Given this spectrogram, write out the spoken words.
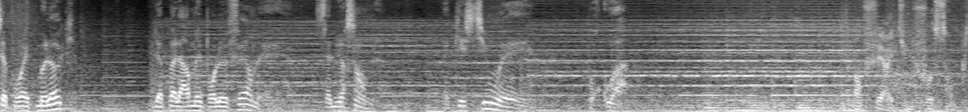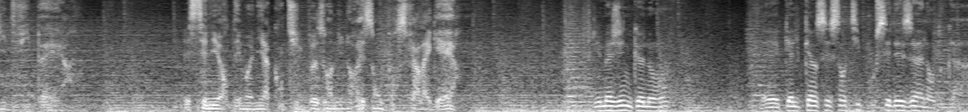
Que ça pourrait être Moloch Il a pas l'armée pour le faire, mais ça lui ressemble. La question est... Pourquoi? L'enfer est une fosse emplie de vipères. Les seigneurs démoniaques ont-ils besoin d'une raison pour se faire la guerre? J'imagine que non. Et quelqu'un s'est senti pousser des ailes, en tout cas.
